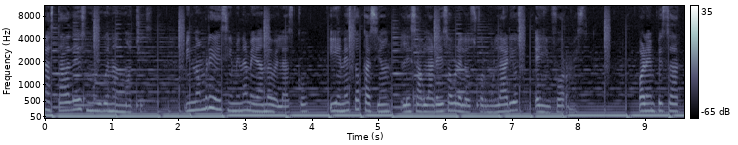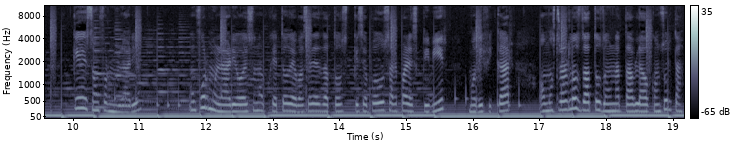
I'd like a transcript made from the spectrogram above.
buenas tardes, muy buenas noches. Mi nombre es Jimena Miranda Velasco y en esta ocasión les hablaré sobre los formularios e informes. Para empezar, ¿qué es un formulario? Un formulario es un objeto de base de datos que se puede usar para escribir, modificar o mostrar los datos de una tabla o consulta.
